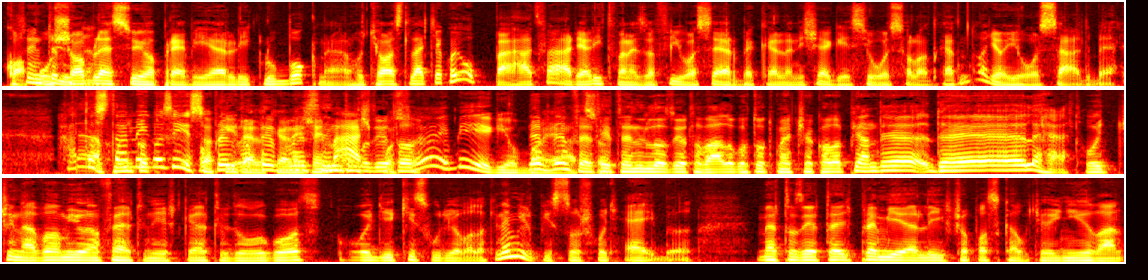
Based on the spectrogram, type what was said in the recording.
Kaposabb lesz ő a Premier League kluboknál? Hogyha azt látják, hogy oppá, hát várjál, itt van ez a fiú a szerbek ellen is egész jól szaladgált, nagyon jól szállt be. Hát ja, aztán még az északi relkel is egy más poszt, a, még jobban Nem, nem feltétlenül azért a válogatott meccsek alapján, de, de lehet, hogy csinál valami olyan feltűnést keltő dolgot, hogy kiszúrja valaki. Nem is biztos, hogy helyből. Mert azért egy Premier League csapaszkautjai nyilván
